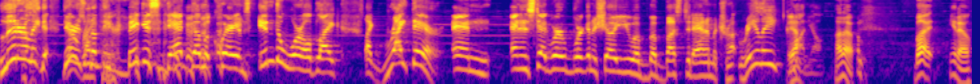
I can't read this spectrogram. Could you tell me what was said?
literally there is there one of there. the biggest dadgum aquariums in the world like like right there and and instead we're we're going to show you a, a busted animatronic really come yeah, on y'all I know. But you know,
